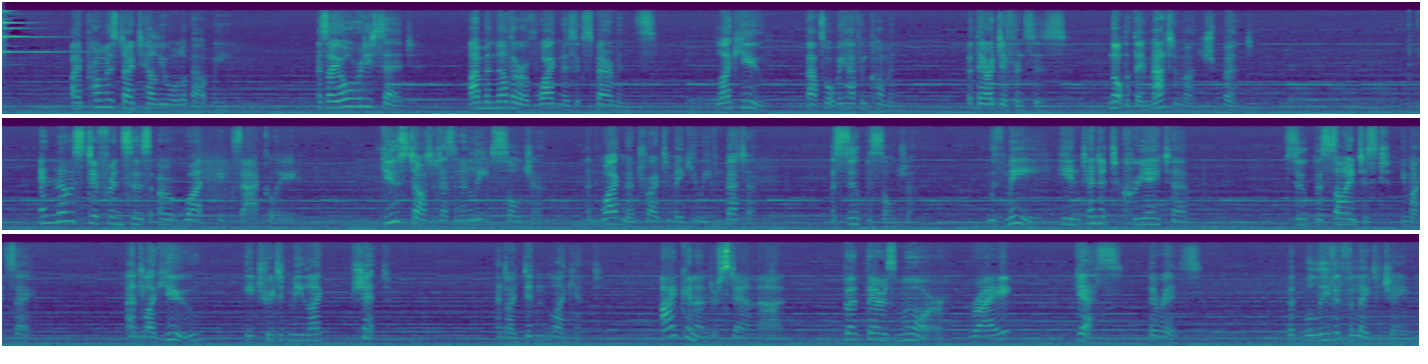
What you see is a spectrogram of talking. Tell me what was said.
I promised I'd tell you all about me. As I already said, I'm another of Wagner's experiments. Like you, that's what we have in common. But there are differences. Not that they matter much, but And those differences are what exactly? you started as an elite soldier, and Wagner tried to make you even better. A super soldier. With me, he intended to create a... super scientist, you might say. And like you, he treated me like shit. And I didn't like it. I can understand that. But there's more, right? Yes, there is. But we'll leave it for later, Jane.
